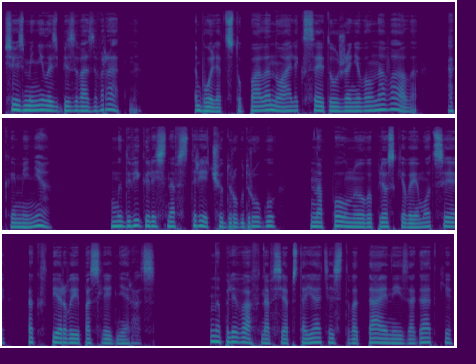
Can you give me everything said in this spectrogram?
все изменилось безвозвратно. Боль отступала, но Алекса это уже не волновало, как и меня. Мы двигались навстречу друг другу, на полную выплескивая эмоции, как в первый и последний раз. Наплевав на все обстоятельства, тайны и загадки,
